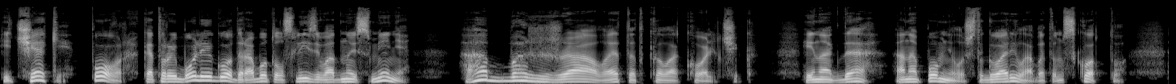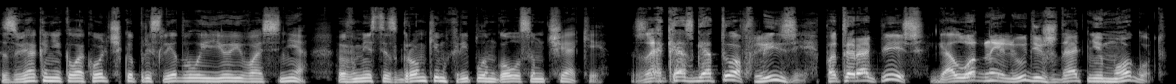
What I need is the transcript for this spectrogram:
И Чаки, повар, который более года работал с Лизи в одной смене, обожал этот колокольчик. Иногда она помнила, что говорила об этом Скотту. Звяканье колокольчика преследовало ее и во сне, вместе с громким хриплым голосом Чаки. «Заказ готов, Лизи, поторопись, голодные люди ждать не могут».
